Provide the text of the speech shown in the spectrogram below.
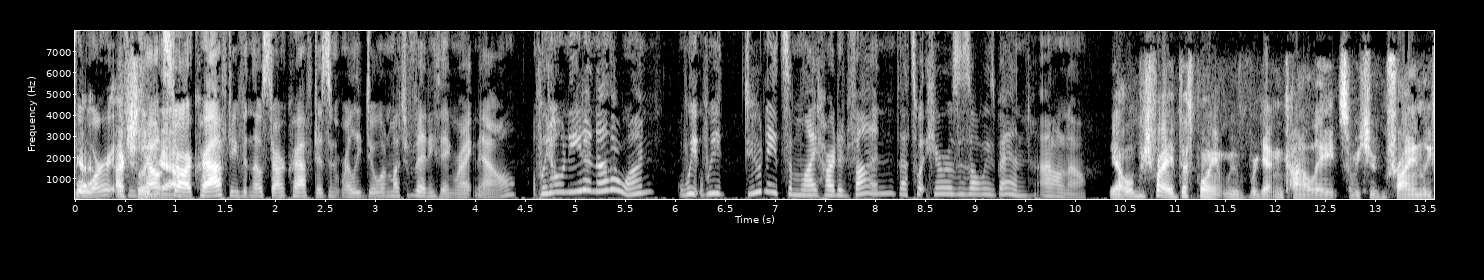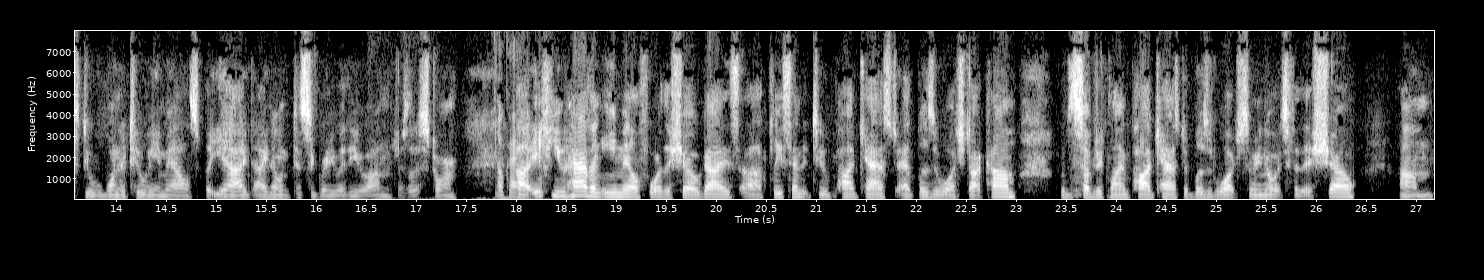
Yeah, Four, if you count yeah. StarCraft, even though StarCraft isn't really doing much of anything right now. We don't need another one. We we do need some lighthearted fun. That's what Heroes has always been. I don't know. Yeah, well, we should probably at this point we we're getting kind of late, so we should try and at least do one or two emails. But yeah, I, I don't disagree with you on the storm. Okay. Uh, if you have an email for the show, guys, uh, please send it to podcast at blizzardwatch.com with the subject line podcast or Blizzard Watch so we know it's for this show. Um,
